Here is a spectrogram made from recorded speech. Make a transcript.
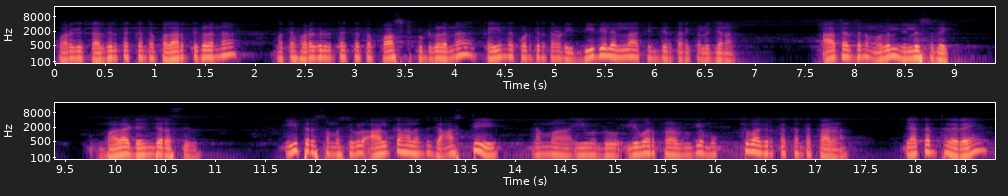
ಹೊರಗೆ ಕರೆದಿರ್ತಕ್ಕಂಥ ಪದಾರ್ಥಗಳನ್ನು ಮತ್ತು ಹೊರಗಿರ್ತಕ್ಕಂಥ ಫಾಸ್ಟ್ ಫುಡ್ಗಳನ್ನು ಕೈಯಿಂದ ಕೊಡ್ತಿರ್ತಾರೆ ನೋಡಿ, ಬೀದಿಲೆಲ್ಲ ತಿಂತಿರ್ತಾರೆ ಕೆಲವು ಜನ. ಆ ಥರದನ್ನು ಮೊದಲು ನಿಲ್ಲಿಸಬೇಕು. ಭಾಳ ಡೇಂಜರಸ್ ಇದು. ಈ ಥರ ಸಮಸ್ಯೆಗಳು ಆಲ್ಕಹಾಲ್ ಅಂತೂ ಜಾಸ್ತಿ ನಮ್ಮ ಈ ಒಂದು ಲಿವರ್ ಪ್ರಾಬ್ಲಮ್ಗೆ ಮುಖ್ಯವಾಗಿರ್ತಕ್ಕಂಥ ಕಾರಣ. ಯಾಕಂತ ಹೇಳಿದ್ರೆ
